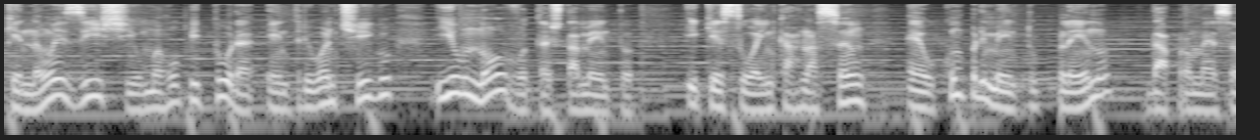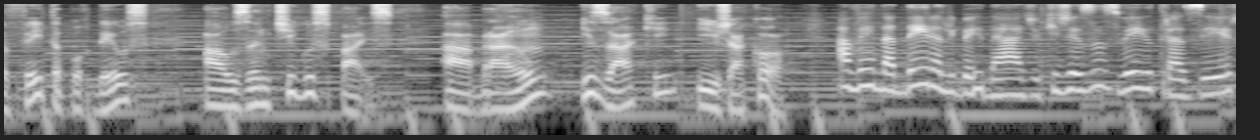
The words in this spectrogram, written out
que não existe uma ruptura entre o Antigo e o Novo Testamento e que sua encarnação é o cumprimento pleno da promessa feita por Deus aos antigos pais, a Abraão, Isaque e Jacó. A verdadeira liberdade que Jesus veio trazer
